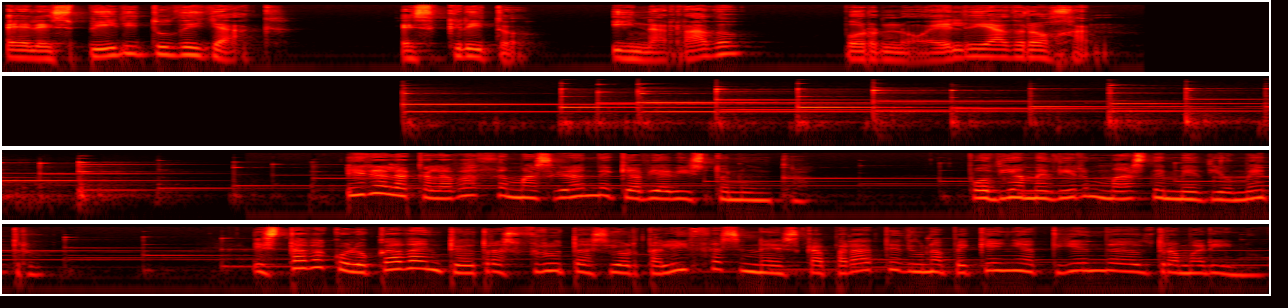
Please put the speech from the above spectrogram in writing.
El espíritu de Jack, escrito y narrado por Noelia Drohan. Era la calabaza más grande que había visto nunca. Podía medir más de medio metro. Estaba colocada entre otras frutas y hortalizas en el escaparate de una pequeña tienda de ultramarinos.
